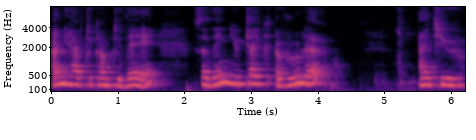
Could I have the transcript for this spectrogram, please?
only have to come to there. So then you take a ruler and you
